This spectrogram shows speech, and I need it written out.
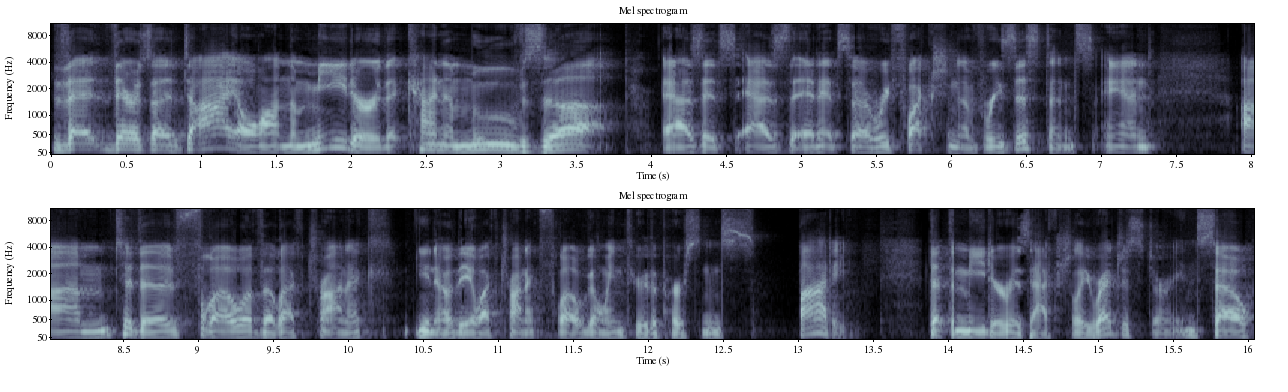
that there's a dial on the meter that kind of moves up as it's as and it's a reflection of resistance and um, to the flow of electronic, you know, the electronic flow going through the person's body that the meter is actually registering. So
